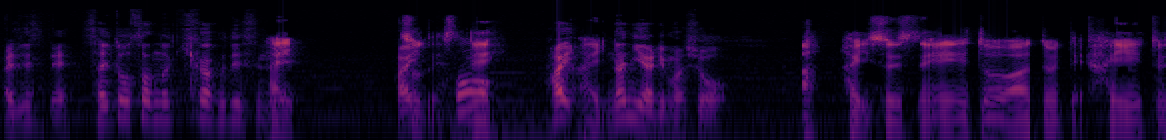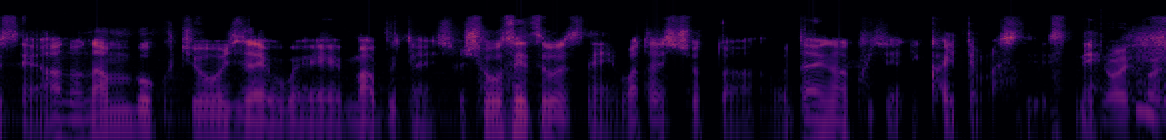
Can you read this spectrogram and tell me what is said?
あれですね、斉藤さんの企画ですね。はいはいそうですね。はい、はい何やりましょあ、はい、そうですね。えっ、と、改めて、はい、えっ、とですね、あの、南北朝時代を、えーまあ、舞台にした小説をですね、私ちょっと、あの、大学時代に書いてましてですね。う。、はいはいはい。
